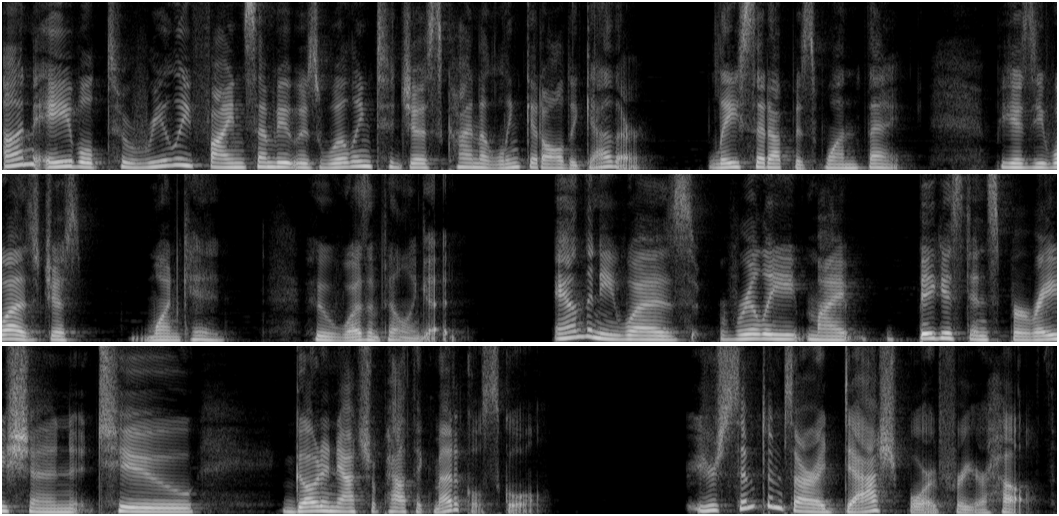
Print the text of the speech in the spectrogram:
unable to really find somebody that was willing to just kind of link it all together, lace it up as one thing, because he was just one kid who wasn't feeling good. Anthony was really my biggest inspiration to go to naturopathic medical school. Your symptoms are a dashboard for your health.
